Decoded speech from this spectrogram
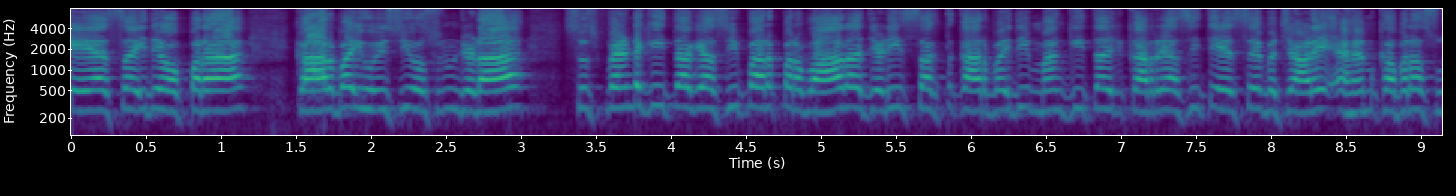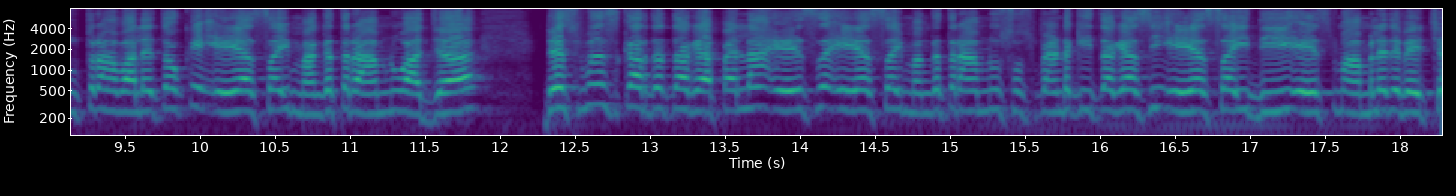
ਏਐਸਆਈ ਦੇ ਉੱਪਰ ਕਾਰਵਾਈ ਹੋਈ ਸੀ, ਉਸ ਨੂੰ ਜਿਹੜਾ ਸਸਪੈਂਡ ਕੀਤਾ ਗਿਆ ਸੀ, ਪਰ ਪਰਿਵਾਰ ਜਿਹੜੀ ਸਖਤ ਕਾਰਵਾਈ ਦੀ ਮੰਗ ਕੀਤਾ, ਕਰ ਰਿਹਾ ਸੀ, ਤੇ ਇਸੇ ਵਿਚਾਲੇ ਅਹਿਮ ਖਬਰਾਂ ਸੂਤਰਾਂ ਹਵਾਲੇ ਤੋਂ ਕਿ ਏਐਸਆਈ ਮੰਗਤ ਰਾਮ ਨੂੰ ਅੱਜ ਡਿਸਮਿਸ ਕਰ ਦਿੱਤਾ ਗਿਆ। ਪਹਿਲਾਂ ਇਸ ਏਐਸਆਈ ਮੰਗਤ ਰਾਮ ਨੂੰ ਸਸਪੈਂਡ ਕੀਤਾ ਗਿਆ ਸੀ। ਏਐਸਆਈ ਦੀ ਇਸ ਮਾਮਲੇ ਦੇ ਵਿੱਚ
